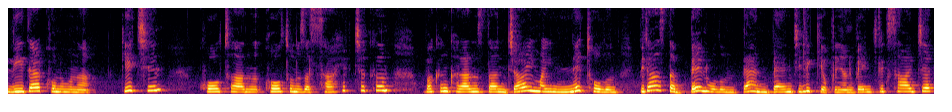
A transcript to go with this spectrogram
lider konumuna geçin. Koltuğunu, koltuğunuza sahip çıkın. Bakın kararınızdan caymayın, net olun. Biraz da ben olun, ben, bencilik yapın. Yani bencilik sadece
